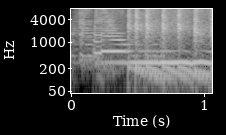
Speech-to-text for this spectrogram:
Is 1984.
